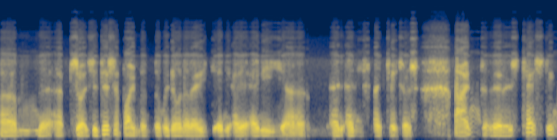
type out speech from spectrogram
Um, uh, so it's a disappointment that we don't have any any, any uh, any spectators. And there is testing,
